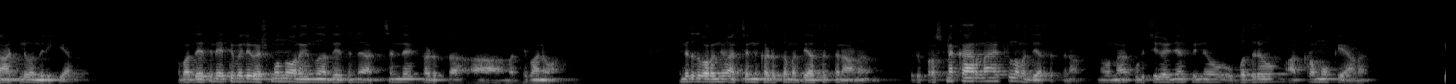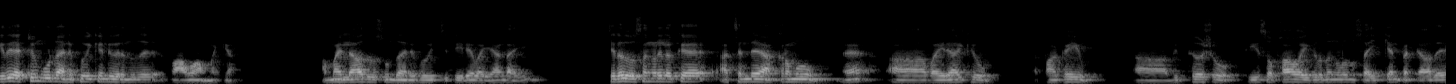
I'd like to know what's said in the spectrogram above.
നാട്ടിൽ വന്നിരിക്കുകയാണ്. അപ്പോൾ അദ്ദേഹത്തിന്റെ ഏറ്റവും വലിയ വിഷമം എന്ന് പറയുന്നത് അദ്ദേഹത്തിന്റെ അച്ഛന്റെ കടുത്ത മദ്യപാനമാണ്. എന്റെ അടുത്ത് പറഞ്ഞു അച്ഛൻ കടുത്ത മദ്യാസക്തനാണ്. ഒരു പ്രശ്നക്കാരനായിട്ടുള്ള മദ്യാസക്തനാണ്. എന്ന് പറഞ്ഞാൽ കുടിച്ചു കഴിഞ്ഞാൽ പിന്നെ ഉപദ്രവവും അക്രമവും ഒക്കെയാണ്. ഇത് ഏറ്റവും കൂടുതൽ അനുഭവിക്കേണ്ടി വരുന്നത് പാവം അമ്മയ്ക്കാണ്. അമ്മ എല്ലാ ദിവസവും ഇത് അനുഭവിച്ച് തീരെ വയ്യാണ്ടായി. ചില ദിവസങ്ങളിലൊക്കെ അച്ഛന്റെ അക്രമവും വൈരാഗ്യവും പകയും വിദ്വേഷവും ഈ സ്വഭാവ വൈകൃതങ്ങളും സഹിക്കാൻ പറ്റാതെ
